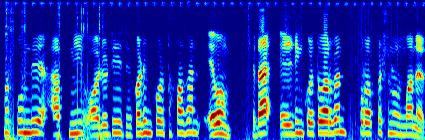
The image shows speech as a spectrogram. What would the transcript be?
স্মার্টফোন দিয়ে আপনি অডিওটি রেকর্ডিং করতে পারবেন এবং এটা এডিটিং করতে পারবেন প্রফেশনাল মানের।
